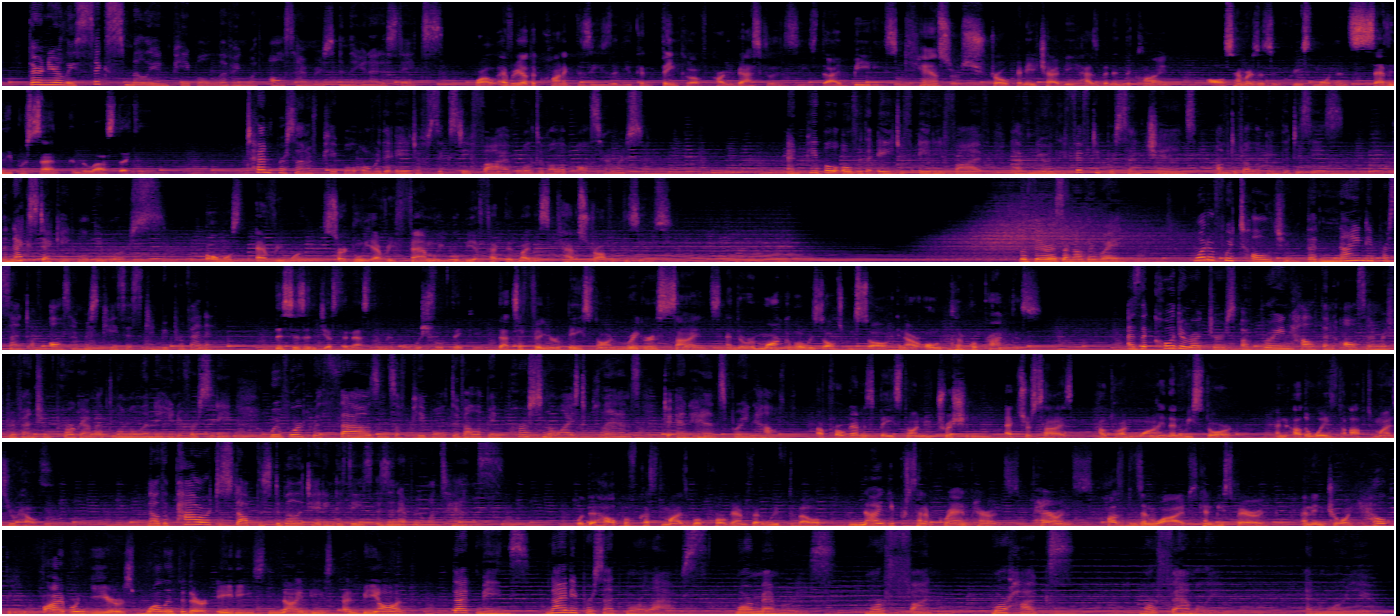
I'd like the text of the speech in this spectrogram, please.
There are nearly 6 million people living with Alzheimer's in the United States. While every other chronic disease that you can think of, cardiovascular disease, diabetes, cancer, stroke, and HIV has been in decline, Alzheimer's has increased more than 70% in the last decade. 10% of people over the age of 65 will develop Alzheimer's. And people over the age of 85 have nearly 50% chance of developing the disease. The next decade will be worse. Almost everyone, certainly every family, will be affected by this catastrophic disease. But there is another way. What if we told you that 90% of Alzheimer's cases can be prevented? This isn't just an estimate or wishful thinking. That's a figure based on rigorous science and the remarkable results we saw in our own clinical practice. As the co-directors of Brain Health and Alzheimer's Prevention Program at Loma Linda University, we've worked with thousands of people developing personalized plans to enhance brain health. Our program is based on nutrition, exercise, how to unwind and restore, and other ways to optimize your health. Now the power to stop this debilitating disease is in everyone's hands. With the help of customizable programs that we've developed, 90% of grandparents, parents, husbands, and wives can be spared and enjoy healthy, vibrant years well into their 80s, 90s, and beyond. That means 90% more laughs, more memories, more fun, more hugs, more family, and more you.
